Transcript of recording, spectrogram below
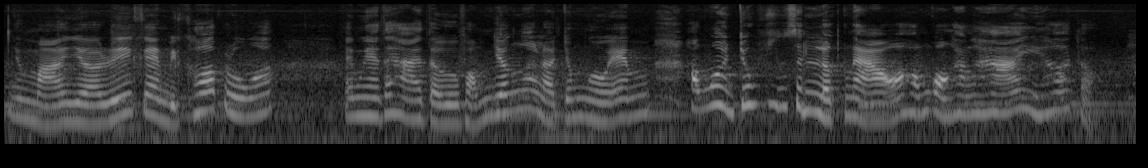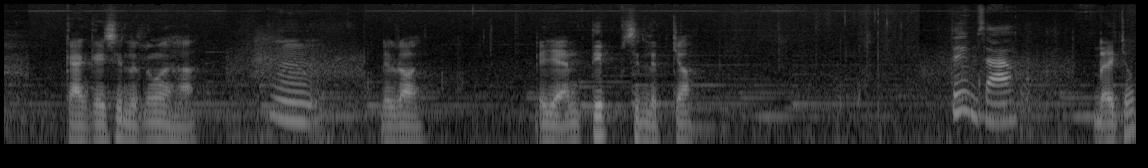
Nhưng mà giờ riết em bị khớp luôn á. Em nghe tới hai từ phỏng vấn á là trong người em Không có một chút sinh lực nào Không còn hăng hái gì hết rồi Càng kỳ sinh lực luôn rồi hả? Ừ. Được rồi. Bây giờ em tiếp sinh lực cho. Tiếp làm sao? Đợi chút.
